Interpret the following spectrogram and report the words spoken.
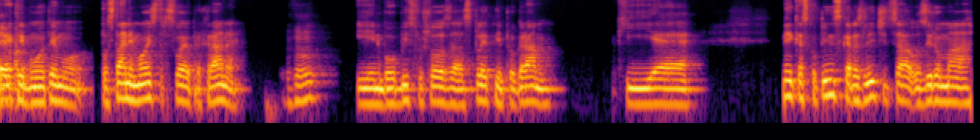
Rekli bomo temu, postani mojster svoje prehrane. Uh mhm. -huh. In bo v bistvu šlo za spletni program, ki je neka skupinska različica, oziroma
